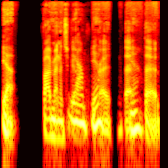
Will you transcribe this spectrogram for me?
Yeah. Five minutes ago. Yeah. Yeah. Right. That Yeah. that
